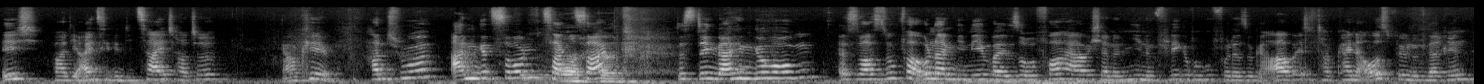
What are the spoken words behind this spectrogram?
Ich war die Einzige, die Zeit hatte. Ja, okay, Handschuhe angezogen, zack, Oh zack, Gott. das Ding da hingehoben. Es war super unangenehm, weil so vorher habe ich ja noch nie in einem Pflegeberuf oder so gearbeitet, habe keine Ausbildung darin.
